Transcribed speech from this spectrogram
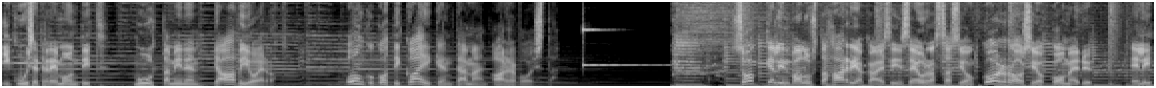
Ikuiset remontit, muuttaminen ja avioerot. Onko koti kaiken tämän arvoista? Sokkelin valusta harjakaisiin seurassasi on Korrosio Komedy, eli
